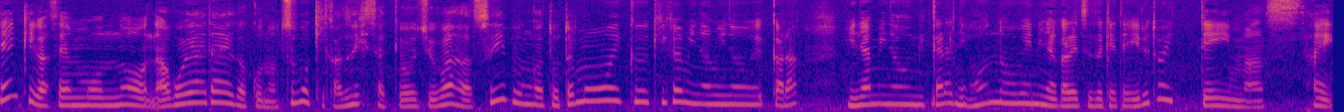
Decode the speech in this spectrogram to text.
天気が専門の名古屋大学の坪木和久教授は水分がとても多い空気が南の上から南の海から日本の上に流れ続けていると言っています。はい。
